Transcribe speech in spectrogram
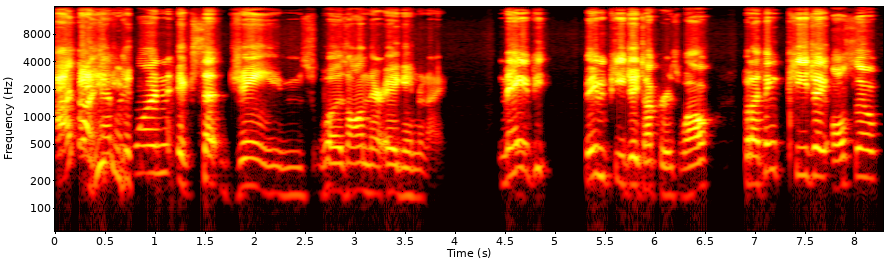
I thought he can get- everyone except James was on their A game tonight. Maybe maybe PJ Tucker as well, but I think PJ also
